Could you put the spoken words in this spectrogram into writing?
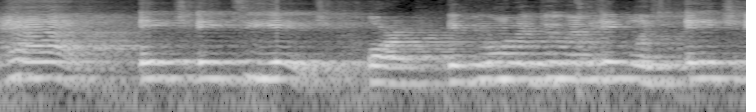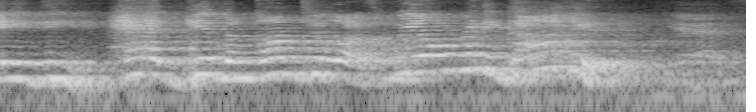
hath, H-A-T-H, or if you want to do in English, H-A-D, had given unto us. We already got it. Yes.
